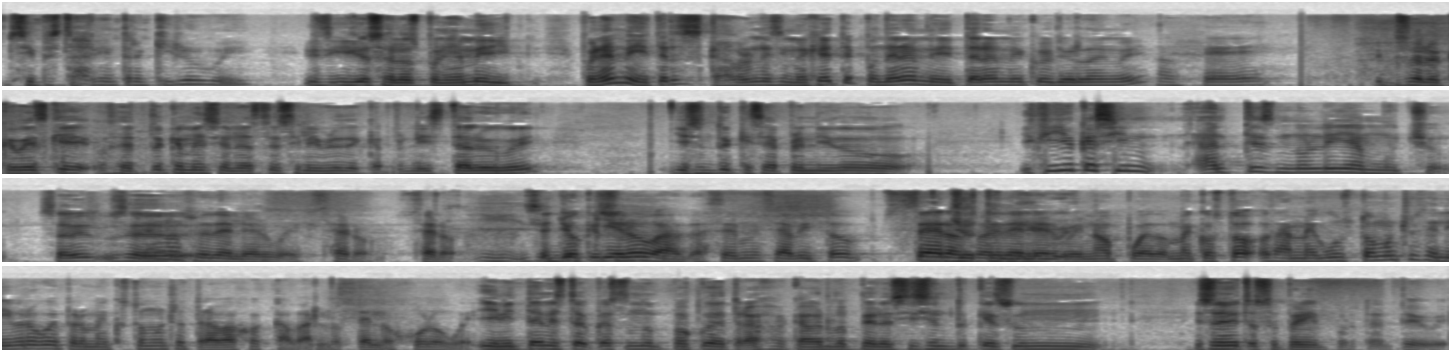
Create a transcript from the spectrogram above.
siempre estaba bien tranquilo, güey. Y, y, o sea, los ponía a meditar. Ponía a meditar a esos cabrones. Imagínate poner a meditar a Michael Jordan, güey. Ok. Y pues a lo que ves que, o sea, tú que mencionaste ese libro de algo, güey. Yo siento que se ha aprendido. Es que yo casi antes no leía mucho, ¿sabes? O sea, Yo no soy de leer, güey, cero, cero. y O sea, siento yo quiero hacerme ese hábito, cero Yo soy de también, leer, güey. güey, no puedo. Me costó, o sea, me gustó mucho ese libro, güey, pero me costó mucho trabajo acabarlo, te lo juro, güey. Y a mí también me está costando un poco de trabajo acabarlo, pero sí siento que es un. Es un hábito súper importante, güey.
